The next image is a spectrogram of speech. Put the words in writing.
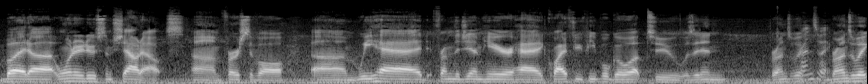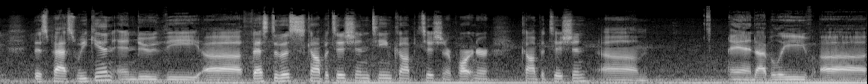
But uh, I wanted to do some shout outs. Um, first of all, um, we had from the gym here had quite a few people go up to was it in Brunswick? Brunswick. Brunswick this past weekend and do the uh, Festivus competition, team competition or partner competition. Um, and I believe uh,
